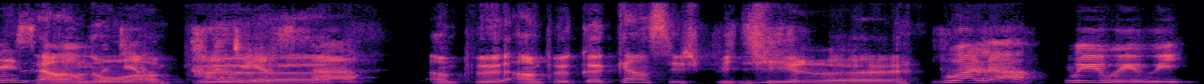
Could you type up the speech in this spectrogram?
mais ça, un nom dire, un traduire peu, ça. Un peu, un peu coquin, si je puis dire. Voilà, oui, oui, oui.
